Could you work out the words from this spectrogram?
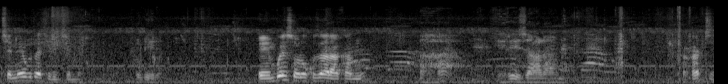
Kyeneebuuza kiri kimu. Embwa esobola okuzaala akamyu era ezaalamu kakati.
